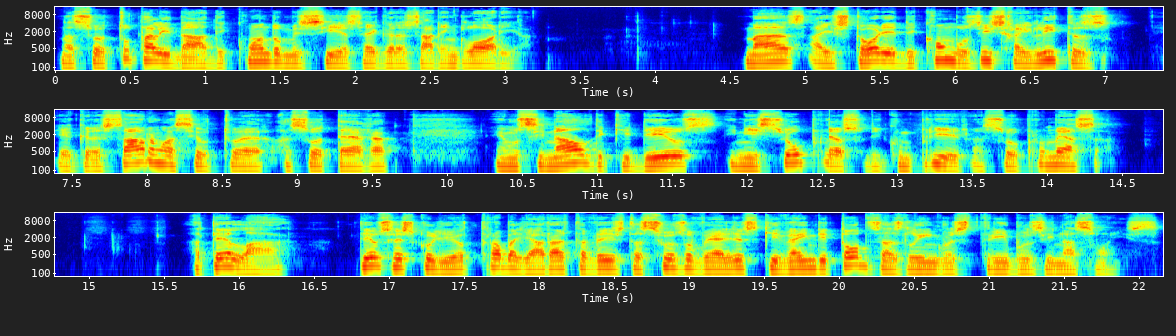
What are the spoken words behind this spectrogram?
na sua totalidade quando o Messias regressar em glória. Mas a história de como os israelitas regressaram a sua terra é um sinal de que Deus iniciou o processo de cumprir a sua promessa. Até lá, Deus escolheu trabalhar através das suas ovelhas que vêm de todas as línguas, tribos e nações.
